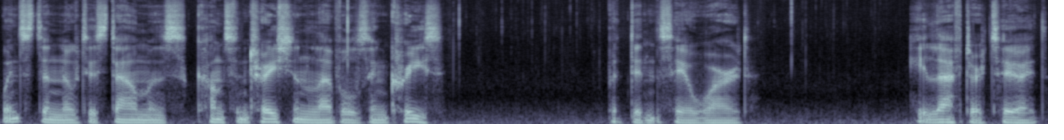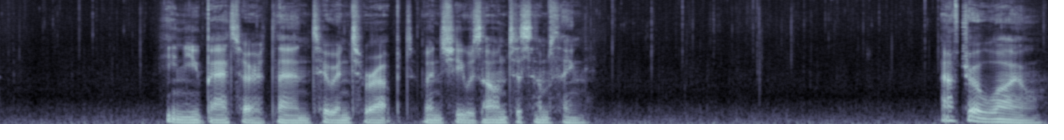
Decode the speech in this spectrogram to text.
Winston noticed Alma's concentration levels increase, but didn't say a word. He left her to it. He knew better than to interrupt when she was onto something. After a while,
